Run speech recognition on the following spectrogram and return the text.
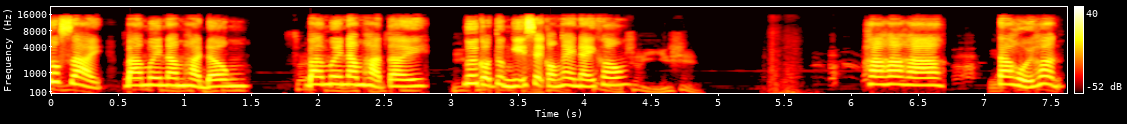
Thuốc giải 30 năm Hà Đông 30 năm Hà Tây Ngươi có từng nghĩ sẽ có ngày này không? Ha ha ha Ta hối hận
